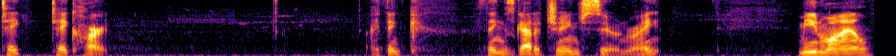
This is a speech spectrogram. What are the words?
take take heart. I think things got to change soon, right? Meanwhile,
